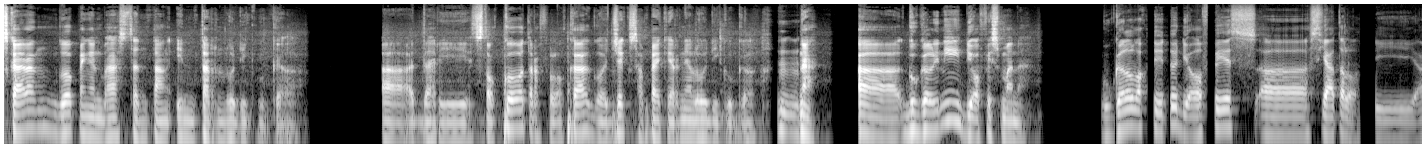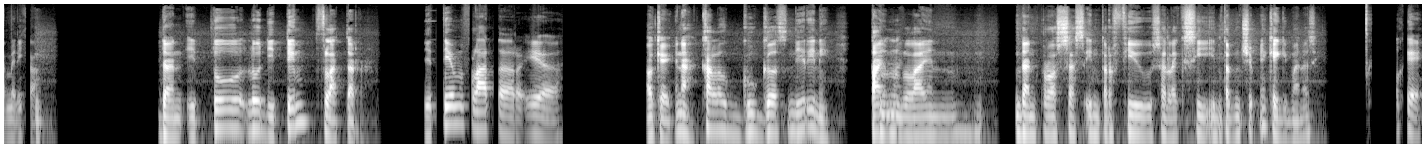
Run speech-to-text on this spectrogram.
sekarang gue pengen bahas tentang intern lu di Google Uh, dari Stoko, Traveloka, Gojek sampai akhirnya lu di Google. Mm-mm. Nah, Uh, Google ini di office mana? Google waktu itu di office eh, Seattle di Amerika. Dan itu lu di tim Flutter. Di tim Flutter, iya. Oke, nah kalau Google sendiri nih, timeline dan proses interview seleksi internshipnya kayak gimana sih? Oke,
